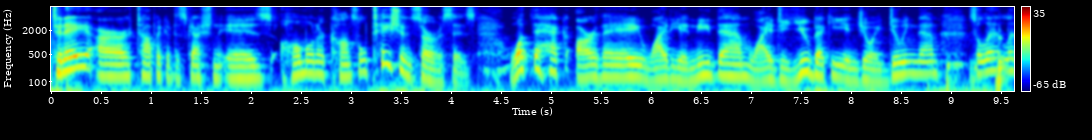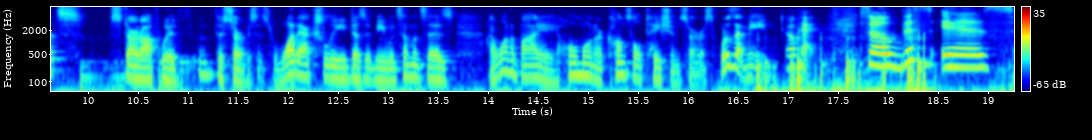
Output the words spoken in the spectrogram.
today, our topic of discussion is homeowner consultation services. What the heck are they? Why do you need them? Why do you, Becky, enjoy doing them? So let, let's start off with the services. What actually does it mean when someone says, I want to buy a homeowner consultation service? What does that mean? Okay, so this is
